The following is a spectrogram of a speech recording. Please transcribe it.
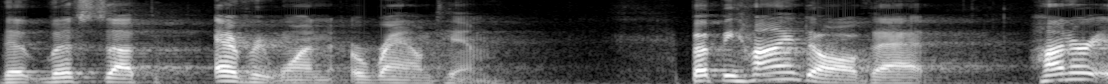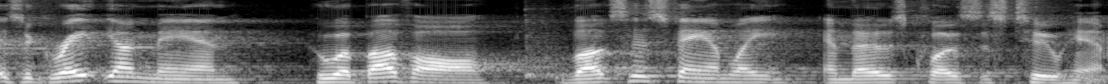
that lifts up everyone around him. But behind all that, Hunter is a great young man who, above all, loves his family and those closest to him.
